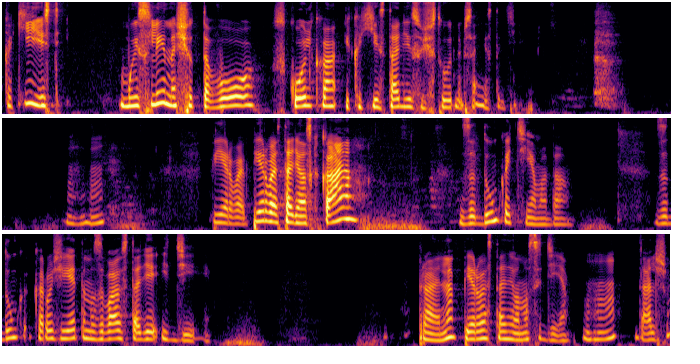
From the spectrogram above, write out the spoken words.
Какие есть мысли насчет того, сколько и какие стадии существуют написания статьи. Угу. Первая. Первая стадия у нас какая? Задумка, тема, да. Задумка, короче, я это называю стадия идеи. Правильно, первая стадия у нас идея. Угу. Дальше.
